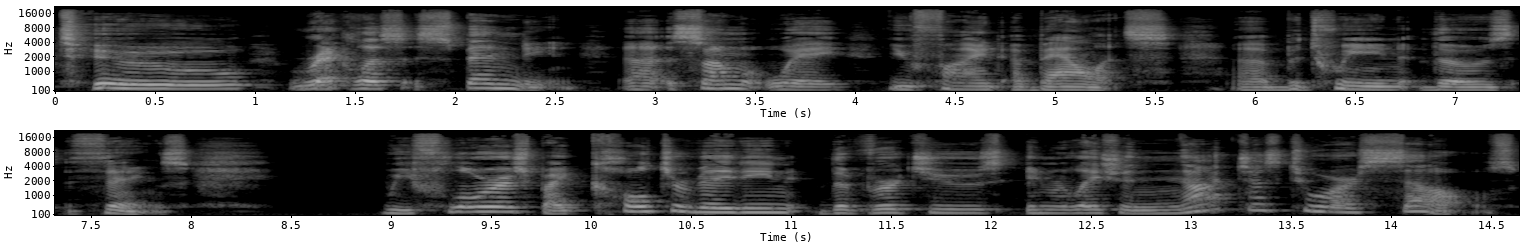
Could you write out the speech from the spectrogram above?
to reckless spending. Uh, some way you find a balance uh, between those things. We flourish by cultivating the virtues in relation not just to ourselves,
